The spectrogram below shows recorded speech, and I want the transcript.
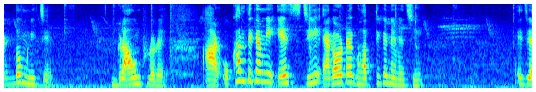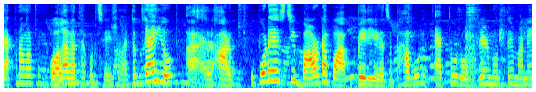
একদম নিচে গ্রাউন্ড ফ্লোরে আর ওখান থেকে আমি এসছি, এগারোটায় ঘর থেকে নেমেছি। এই যে এখন আমার খুব গলা ব্যথা করছে এই সময়। তো যাই হোক, আর উপরে এসছি, বারোটা পা পেরিয়ে গেছে। ভাবুন এত রৌদ্রের মধ্যে মানে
